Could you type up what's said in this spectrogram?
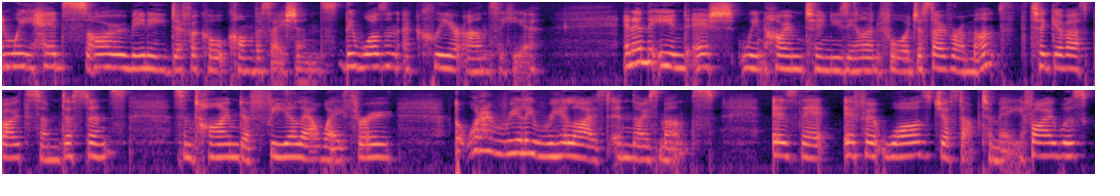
and we had so many difficult conversations. There wasn't a clear answer here. And in the end, Ash went home to New Zealand for just over a month to give us both some distance, some time to feel our way through. But what I really realized in those months is that if it was just up to me, if I was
